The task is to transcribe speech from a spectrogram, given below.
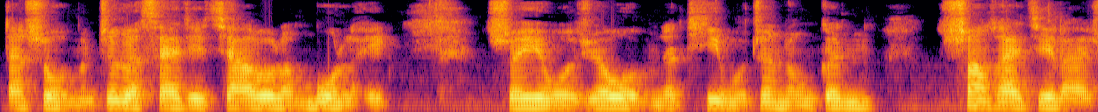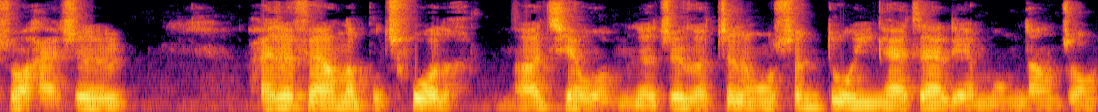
但是我们这个赛季加入了穆雷，所以我觉得我们的替补阵容跟上赛季来说还是还是非常的不错的，而且我们的这个阵容深度应该在联盟当中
